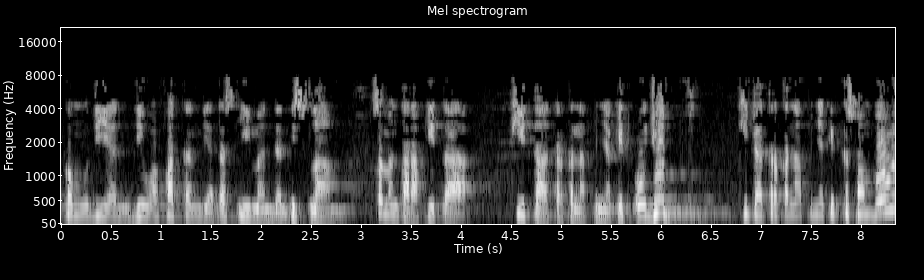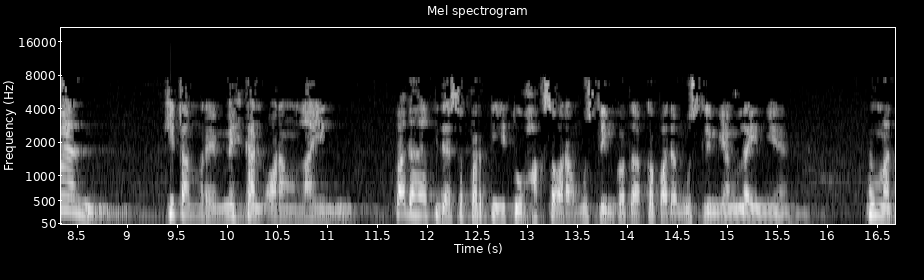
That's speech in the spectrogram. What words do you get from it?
kemudian diwafatkan di atas iman dan Islam. Sementara kita, kita terkena penyakit ujub. Kita terkena penyakit kesombongan. Kita meremehkan orang lain. Padahal tidak seperti itu hak seorang muslim kepada muslim yang lainnya. Umat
